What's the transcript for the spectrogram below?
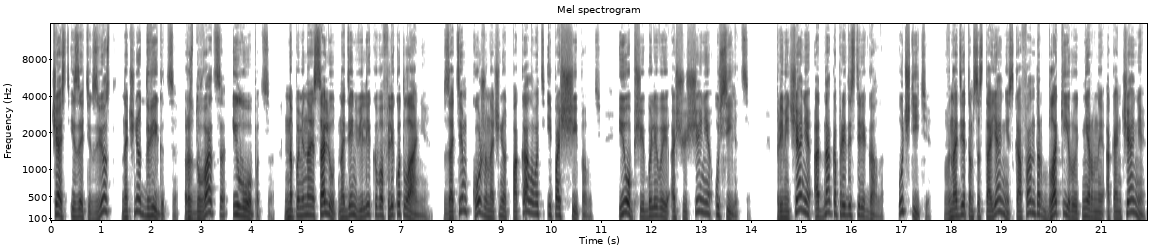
часть из этих звезд начнет двигаться, раздуваться и лопаться, напоминая салют на день великого фликотлания. Затем кожу начнет покалывать и пощипывать, и общие болевые ощущения усилятся. Примечание, однако, предостерегало. Учтите, в надетом состоянии скафандр блокирует нервные окончания,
